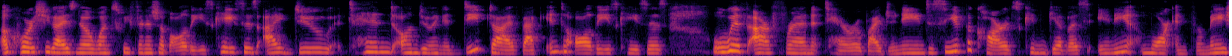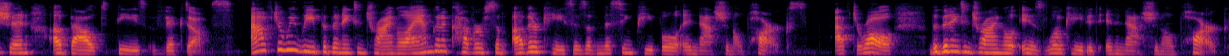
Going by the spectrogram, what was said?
Of course, you guys know once we finish up all these cases, I do tend on doing a deep dive back into all these cases with our friend Tarot by Janine to see if the cards can give us any more information about these victims. After we leave the Bennington Triangle, I am going to cover some other cases of missing people in national parks. After all, the Bennington Triangle is located in a national park.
